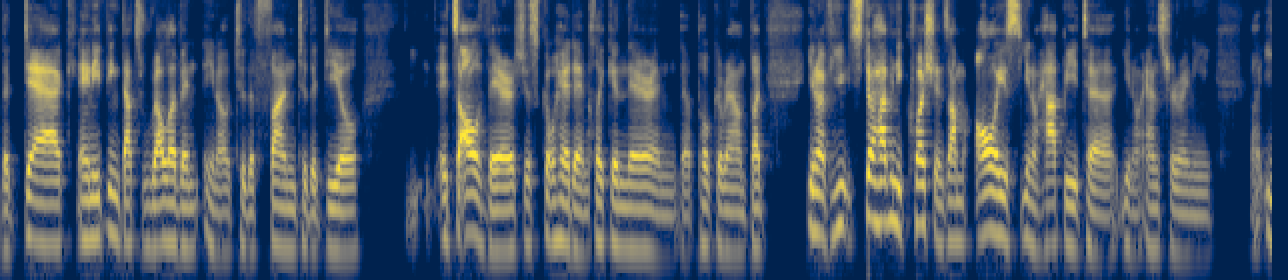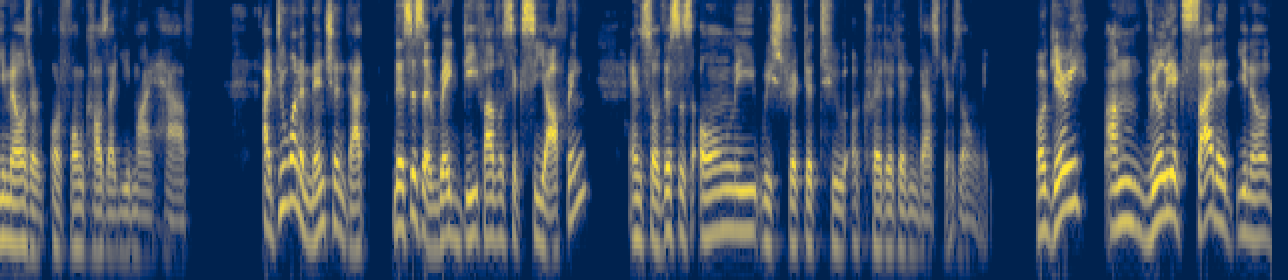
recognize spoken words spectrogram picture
the deck, anything that's relevant, you know, to the fund, to the deal it's all there. Just go ahead and click in there and uh, poke around. But you know, if you still have any questions, I'm always you know happy to you know answer any uh, emails or, or phone calls that you might have. I do want to mention that this is a Reg D 506C offering. And so this is only restricted to accredited investors only. Well, Gary, I'm really excited, you know,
